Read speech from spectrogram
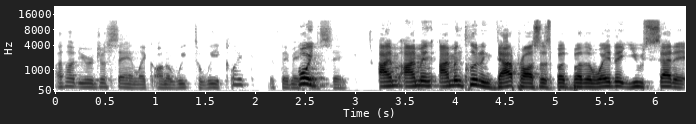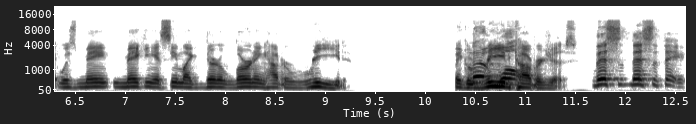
I thought you were just saying like on a week to week, like if they make Well, a mistake. I'm I'm in, I'm including that process, but but the way that you said it was ma- making it seem like they're learning how to read, like No, read well- coverages. this this the thing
